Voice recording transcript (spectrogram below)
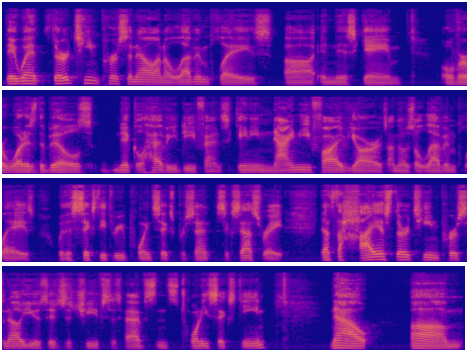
They went 13 personnel on 11 plays uh, in this game over what is the Bills' nickel heavy defense, gaining 95 yards on those 11 plays with a 63.6% success rate. That's the highest 13 personnel usage the Chiefs have since 2016. Now, um,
